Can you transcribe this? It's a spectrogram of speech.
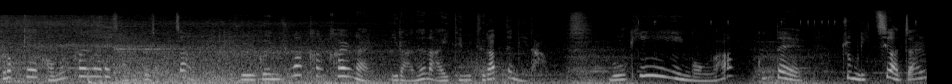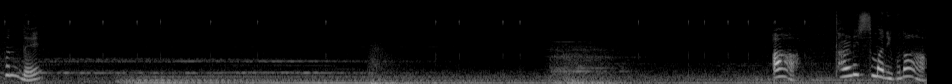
그렇게 검은 칼날의 자리를 잡자 붉은 흉악한 칼날이라는 아이템이 드랍됩니다. 무기인 건가? 근데 좀 리치가 짧은데? 아, 탈리스만이구나.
